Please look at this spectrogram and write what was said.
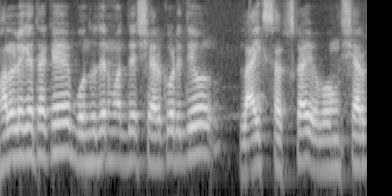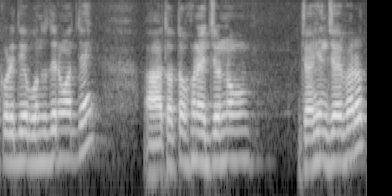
ভালো লেগে থাকে, বন্ধুদের মধ্যে শেয়ার করে দিও লাইক সাবস্ক্রাইব এবং শেয়ার করে দিও বন্ধুদের মধ্যে। ততক্ষণের জন্য জয় হিন্দ জয় ভারত।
